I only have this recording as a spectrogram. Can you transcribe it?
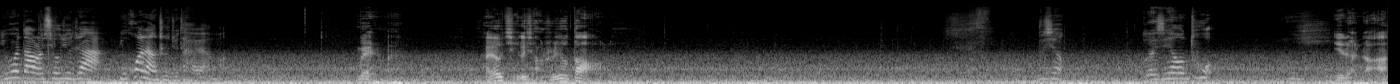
一会儿到了休息站，你换辆车去太原吗？为什么呀？还有几个小时就到了。不行，恶心要吐。你忍着啊。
